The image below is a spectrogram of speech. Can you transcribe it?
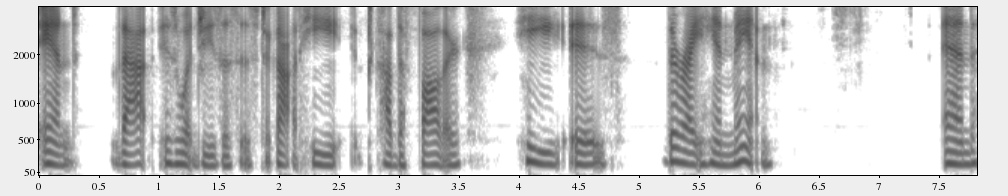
and that is what Jesus is to God. He to God the Father, he is the right-hand man. And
